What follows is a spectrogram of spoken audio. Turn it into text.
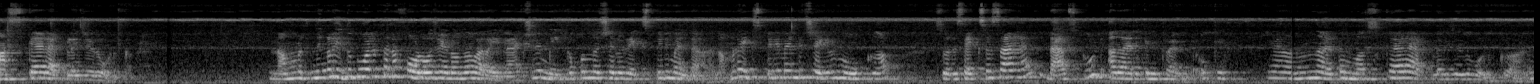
മസ്കാര അപ്ലൈ ചെയ്ത് കൊടുക്കാം. നമ്മൾ നിങ്ങൾ ഇതുപോലെ തന്നെ ഫോളോ ചെയ്യണമെന്ന് പറയില്ല. ആക്ച്വലി മേക്കപ്പ് എന്ന് വെച്ചാൽ ഒരു എക്സ്പെരിമെന്റ് ആണ്. നമ്മൾ എക്സ്പെരിമെന്റ് ചെയ്ത് നോക്കുക. സോ അത് സക്സസ് ആയാൽ ദാറ്റ്സ് ഗുഡ് അതായിരിക്കും ട്രെൻഡ് ഓക്കെ ഞാൻ നന്നായിട്ട് മസ്കാര അപ്ലൈ ചെയ്ത് കൊടുക്കുകയാണ്.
